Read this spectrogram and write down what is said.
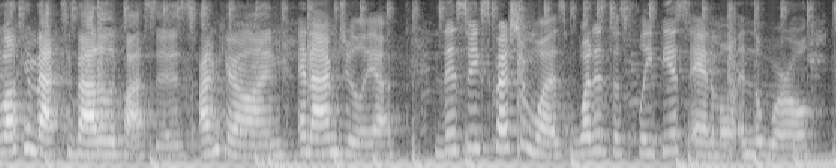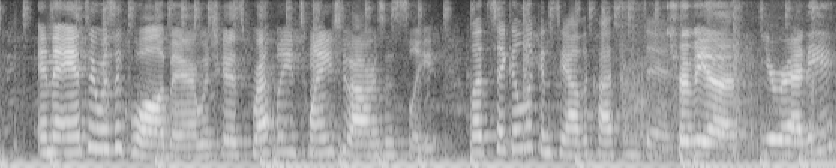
Welcome back to Battle of the Classes. I'm Caroline. And I'm Julia. This week's question was What is the sleepiest animal in the world? And the answer was a koala bear, which gets roughly 22 hours of sleep. Let's take a look and see how the classes did. Trivia, you ready?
